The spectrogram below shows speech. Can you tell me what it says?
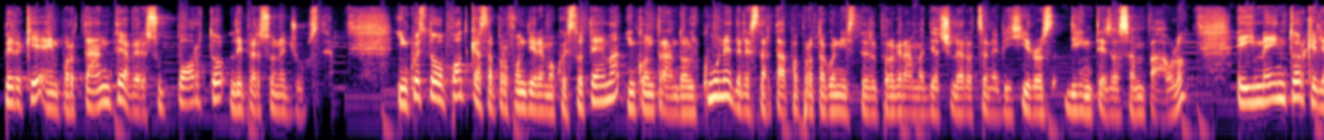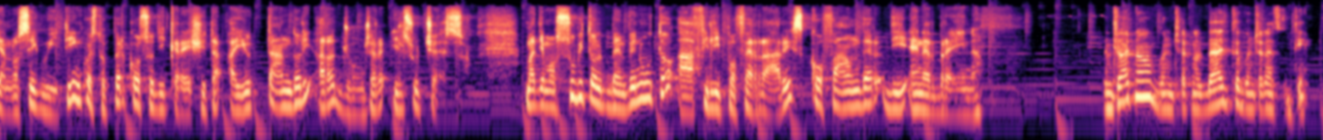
Perché è importante avere supporto le persone giuste? In questo podcast approfondiremo questo tema incontrando alcune delle start-up protagoniste del programma di accelerazione V-Heroes di Intesa San Paolo e i mentor che li hanno seguiti in questo percorso di crescita, aiutandoli a raggiungere il successo. Ma diamo subito il benvenuto a Filippo Ferraris, co-founder di Enerbrain. Buongiorno, buongiorno Alberto, buongiorno a tutti.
